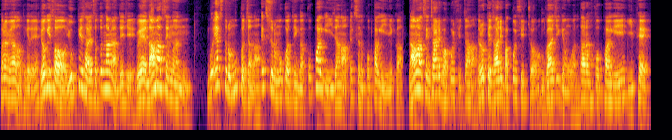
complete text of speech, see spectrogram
그러면 어떻게 돼? 여기서 6P4에서 끝나면 안 되지. 왜? 남학생은 뭐 X로 묶었잖아. X로 묶었으니까 곱하기 2잖아. X는 곱하기 2니까. 남학생 자리 바꿀 수 있잖아. 이렇게 자리 바꿀 수 있죠. 두 가지 경우가. 따라서 곱하기 2팩.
